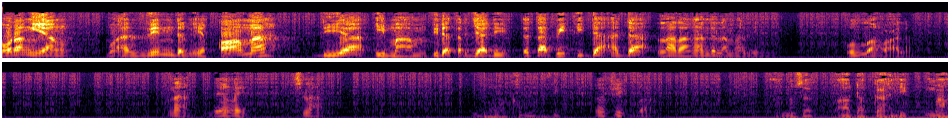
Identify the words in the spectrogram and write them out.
Orang yang muadzin dan iqamah dia imam, tidak terjadi, tetapi tidak ada larangan dalam hal ini. Wallahu alam. Nah, ada yang lain? Silahkan. Barakallahu fiik. Ustaz, adakah hikmah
